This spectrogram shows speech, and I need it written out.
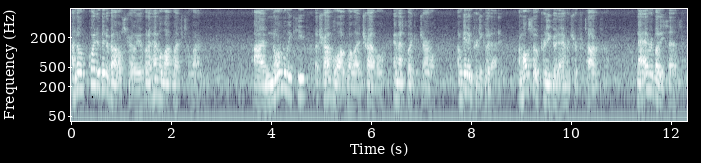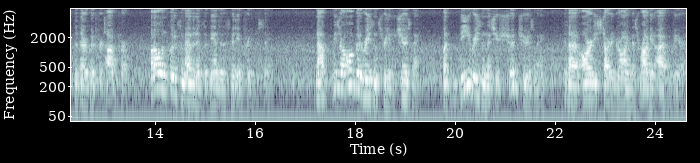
I know quite a bit about Australia, but I have a lot left to learn. I normally keep a travelogue while I travel, and that's like a journal. I'm getting pretty good at it. I'm also a pretty good amateur photographer. Now everybody says that they're a good photographer, but I'll include some evidence at the end of this video for you to see. Now, these are all good reasons for you to choose me, but the reason that you should choose me is that I've already started growing this rugged island beard.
